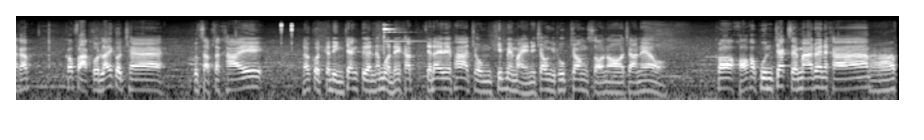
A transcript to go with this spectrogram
นะครับ ก็ฝากกดไลค์กดแชร์ กด Subscribe แล้วกดกระดิ่งแจ้งเตือนทั้งหมดด้วยครับ จะได้ไม่พลาดชมคลิปใหม่ๆในช่อง YouTube ช่องสอนอชาแนลก็ขอขอบคุณแจ็คเสมาด้วยนะครับ ครับ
